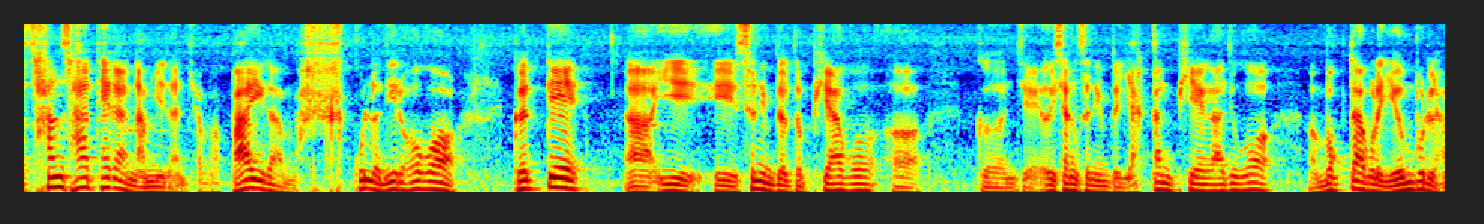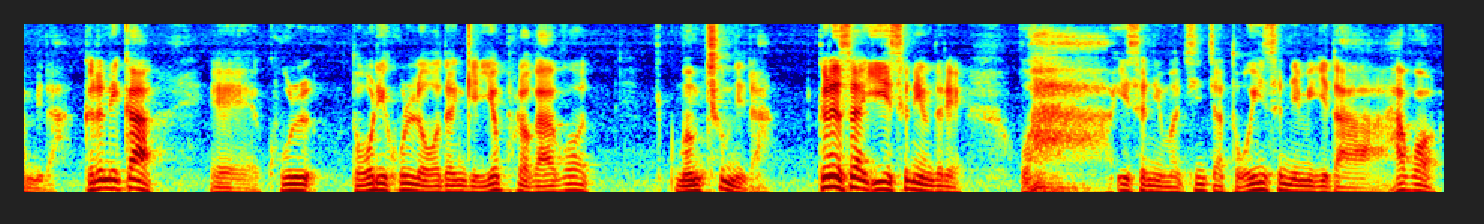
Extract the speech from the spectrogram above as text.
산사태가 납니다. 이제 막 바위가 막 굴러 내려오고 그때 아, 이, 이 스님들도 피하고 어, 그 이제 의상 스님도 약간 피해 가지고 어, 목닥으로 연부를 합니다. 그러니까 예, 굴 돌이 굴러오던 게 옆으로 가고 멈춥니다. 그래서 이 스님들이 와, 이 스님은 진짜 도인 스님이기다 하고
